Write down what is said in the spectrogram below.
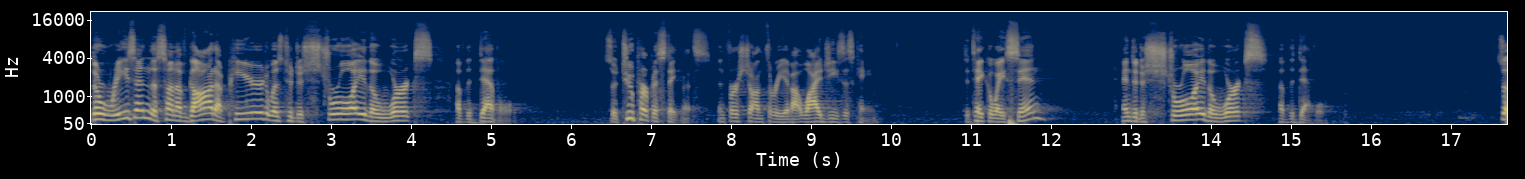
the reason the Son of God appeared was to destroy the works of the devil. So, two purpose statements in 1 John 3 about why Jesus came to take away sin and to destroy the works of the devil. So,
